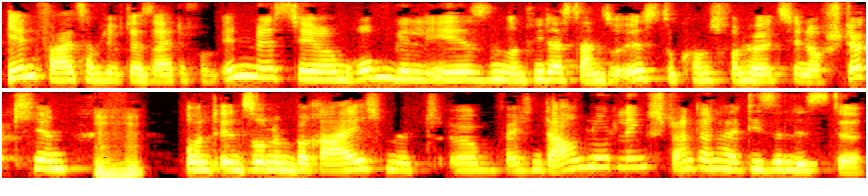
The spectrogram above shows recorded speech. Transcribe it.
Jedenfalls habe ich auf der Seite vom Innenministerium rumgelesen und wie das dann so ist. Du kommst von Hölzchen auf Stöckchen mhm. und in so einem Bereich mit irgendwelchen Download-Links stand dann halt diese Liste.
